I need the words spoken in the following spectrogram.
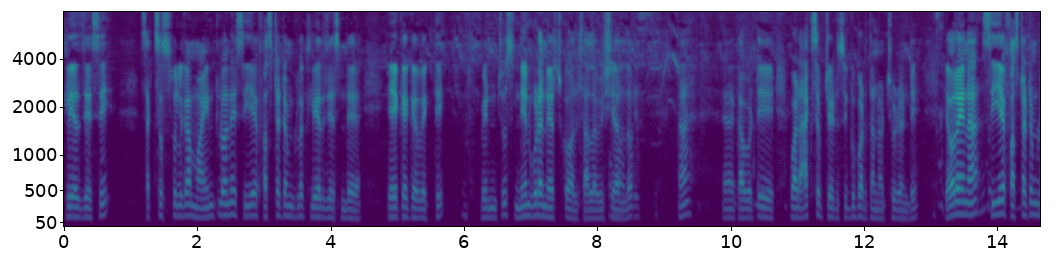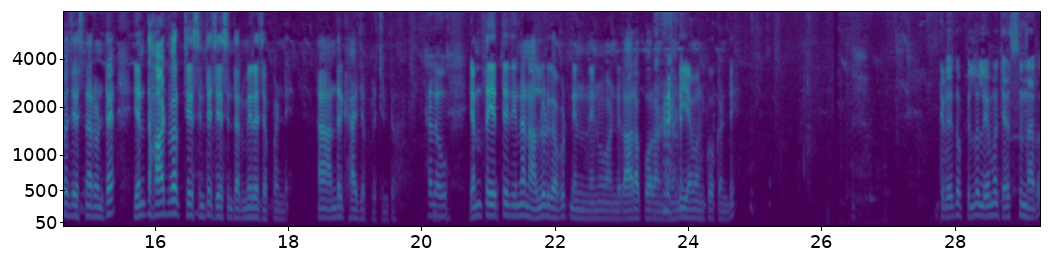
క్లియర్ చేసి సక్సెస్ఫుల్గా మా ఇంట్లోనే సిఏ ఫస్ట్ అటెంప్ట్లో క్లియర్ చేసిండే ఏకైక వ్యక్తి. వీడిని చూసి నేను కూడా నేర్చుకోవాలి చాలా విషయాల్లో. కాబట్టి వాడు యాక్సెప్ట్ చేయడు సిగ్గుపడుతున్నాడు చూడండి. ఎవరైనా సీఏ ఫస్ట్ అటెంప్ట్లో చేసినారంటే ఎంత హార్డ్ వర్క్ చేసింటే చేసింటారు మీరే చెప్పండి. అందరికి హాయ్ చెప్పరు చింటూ హలో. ఎంత ఎత్తే దిగినా నా అల్లుడు కాబట్టి నేను నేను వాడిని రారా పోరా అంటానండి ఏమనుకోకండి. ఇక్కడ ఏదో పిల్లలు ఏమో చేస్తున్నారు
